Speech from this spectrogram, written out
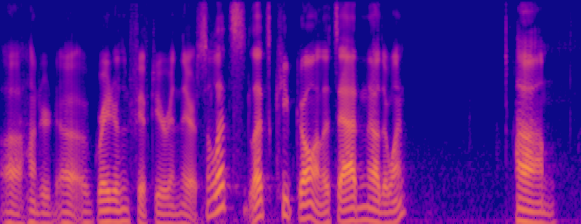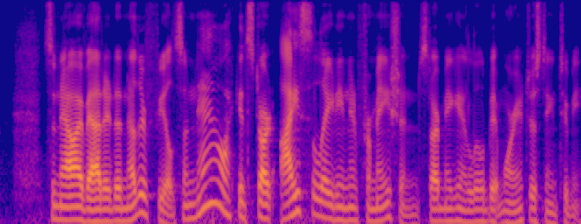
100, uh, greater than 50 are in there. So let's, let's keep going. Let's add another one. Um, so now I've added another field. So now I can start isolating information, start making it a little bit more interesting to me.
